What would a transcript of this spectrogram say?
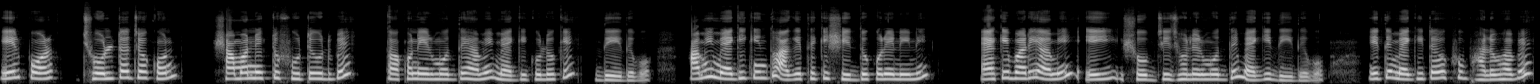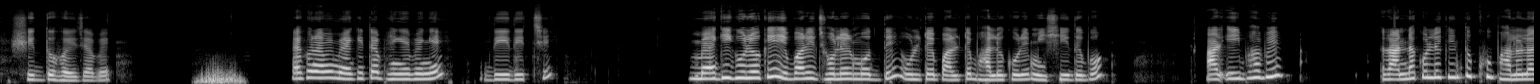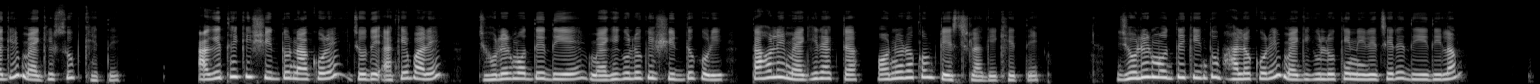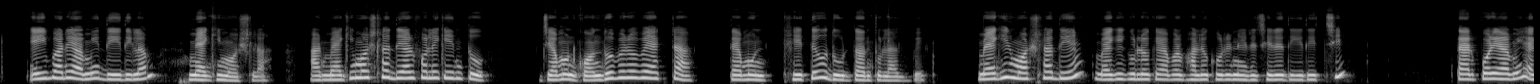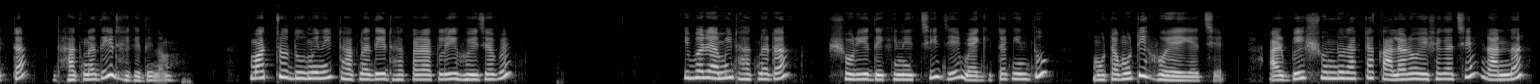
এরপর ঝোলটা যখন সামান্য একটু ফুটে উঠবে তখন এর মধ্যে আমি ম্যাগিগুলোকে দিয়ে দেব। আমি ম্যাগি কিন্তু আগে থেকে সিদ্ধ করে নিই একেবারে আমি এই সবজি ঝোলের মধ্যে ম্যাগি দিয়ে দেব। এতে ম্যাগিটাও খুব ভালোভাবে সিদ্ধ হয়ে যাবে। এখন আমি ম্যাগিটা ভেঙে ভেঙে দিয়ে দিচ্ছি। ম্যাগিগুলোকে এবারে ঝোলের মধ্যে উল্টে পাল্টে ভালো করে মিশিয়ে দেব। আর এইভাবে রান্না করলে কিন্তু খুব ভালো লাগে ম্যাগির স্যুপ খেতে। আগে থেকে সিদ্ধ না করে যদি একেবারে ঝোলের মধ্যে দিয়ে ম্যাগিগুলোকে সিদ্ধ করি, তাহলে ম্যাগির একটা অন্যরকম টেস্ট লাগে খেতে। ঝোলের মধ্যে কিন্তু ভালো করে ম্যাগিগুলোকে নেড়ে চেড়ে দিয়ে দিলাম। এইবারে আমি দিয়ে দিলাম ম্যাগি মশলা। আর ম্যাগি মশলা দেওয়ার ফলে কিন্তু যেমন গন্ধ বেরোবে একটা, তেমন খেতেও দুর্দান্ত লাগবে। ম্যাগির মশলা দিয়ে ম্যাগিগুলোকে আবার ভালো করে নেড়ে চেড়ে দিয়ে দিচ্ছি। তারপরে আমি একটা ঢাকনা দিয়ে ঢেকে দিলাম। মাত্র দু মিনিট ঢাকনা দিয়ে ঢাকা রাখলেই হয়ে যাবে। এবারে আমি ঢাকনাটা সরিয়ে দেখে নিচ্ছি যে ম্যাগিটা কিন্তু মোটামুটি হয়ে গেছে আর বেশ সুন্দর একটা কালারও এসে গেছে রান্নার।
